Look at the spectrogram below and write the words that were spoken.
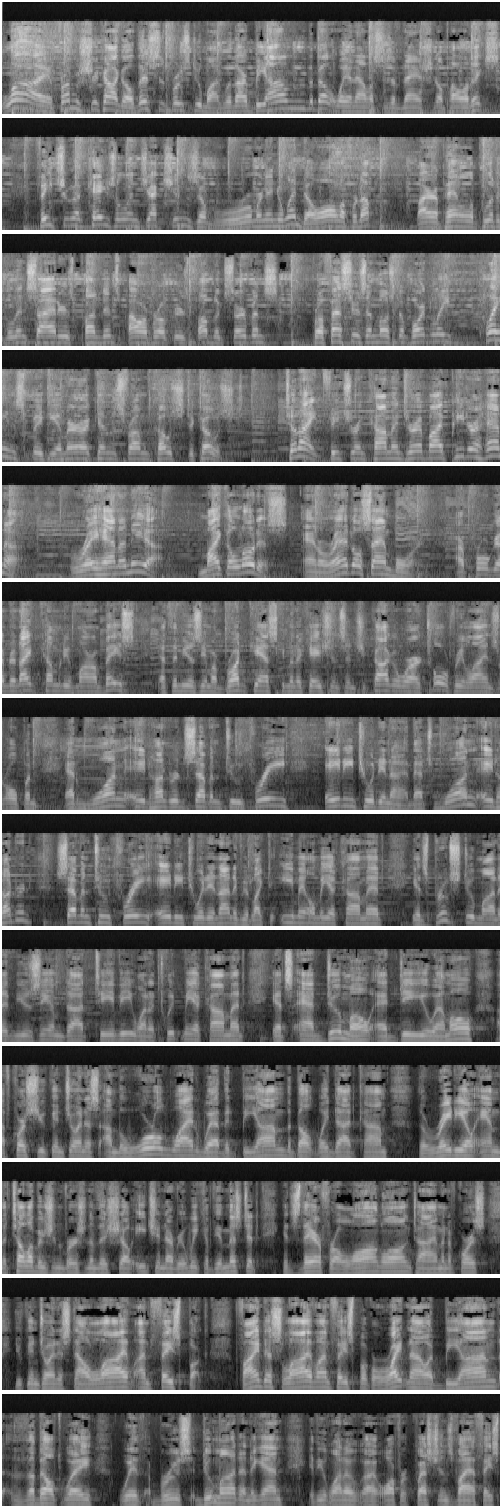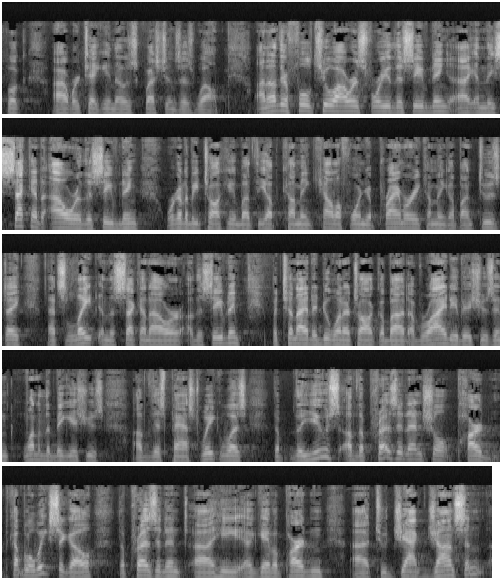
Live from Chicago, this is Bruce Dumont with our Beyond the Beltway analysis of national politics, featuring occasional injections of rumor and innuendo, all offered up by our panel of political insiders, pundits, power brokers, public servants, professors, and most importantly, plain speaking Americans from coast to coast. Tonight, featuring commentary by Peter Hanna, Ray Hanania, Michael Lotus, and Randall Sanborn. Our program tonight coming from our base at the Museum of Broadcast Communications in Chicago, where our toll free lines are open at 1 800 723 8289. That's 1 800 723 8289. If you'd like to email me a comment, it's Bruce Dumont at museum.tv. Want to tweet me a comment, it's at Dumo at D-U-M-O. Of course, you can join us on the World Wide Web at beyondthebeltway.com, the radio and the television version of this show each and every week. If you missed it, it's there for a long, long time. And of course, you can join us now live on Facebook. Find us live on Facebook right now at Beyond the Beltway with Bruce Dumont. And again, if you want to uh, offer questions via Facebook, uh, we're taking those questions as well. Another full two hours for you this evening. Uh, in the second hour this evening, we're going to be talking about the upcoming California primary coming up on Tuesday. That's late in the second hour of this evening. But tonight, I do want to talk about a variety of issues. And one of the big issues of this past week was the, the use of the presidential pardon. A couple of weeks ago, the president uh, he uh, gave a pardon to Jack Johnson,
